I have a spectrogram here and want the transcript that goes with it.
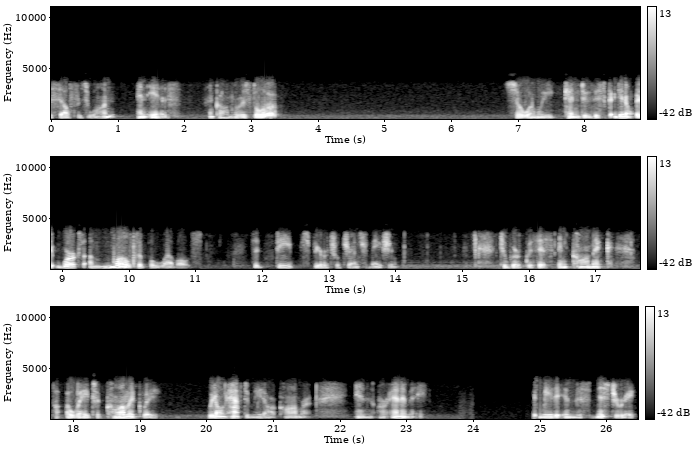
The self is one and is, and karma is the law. So when we can do this, you know, it works on multiple levels. It's a deep spiritual transformation to work with this in karmic, a way to karmically We don't have to meet our karma in our enemy. We meet it in this mystery.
